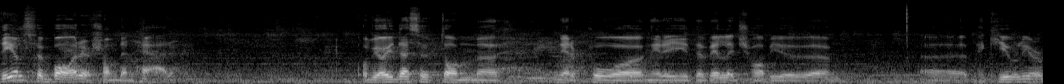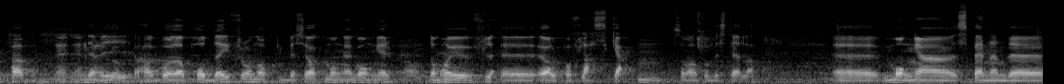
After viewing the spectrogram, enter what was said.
Dels för barer som den här. Och vi har ju dessutom eh, nere, på, nere i The Village har vi ju eh, Peculiar Pub. Där vi har både poddat ifrån och besökt många gånger. De har ju öl på flaska Mm. som man får beställa. Eh, många spännande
